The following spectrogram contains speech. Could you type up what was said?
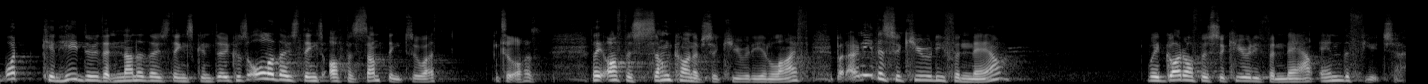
what can He do that none of those things can do? Because all of those things offer something to us. To us. They offer some kind of security in life, but only the security for now, where God offers security for now and the future.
